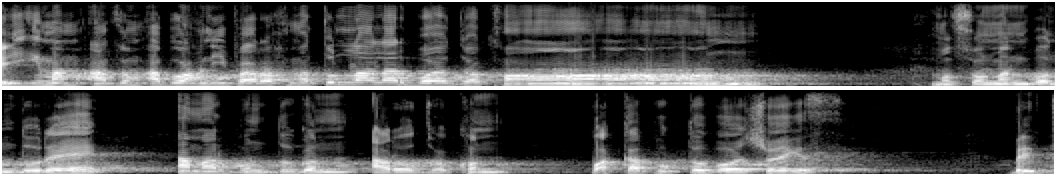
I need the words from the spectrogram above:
এই ইমাম আজম আবু হানিফা রহমাতুল্লাহ বয়স যখন, মুসলমান বন্ধুরে, আমার বন্ধুগণ আরও যখন পাক্কাপুক্ত বয়স হয়ে গেছে, বৃদ্ধ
